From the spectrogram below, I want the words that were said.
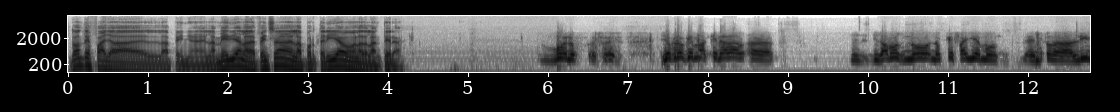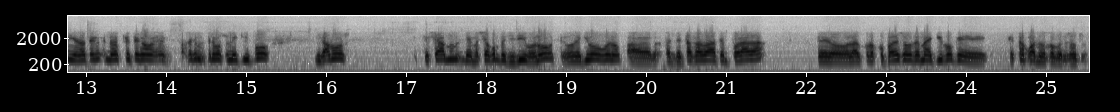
¿Dónde falla la, la Peña? ¿En la media, en la defensa, en la portería o en la delantera? Bueno, yo creo que más que nada, eh, digamos, no, no es que fallemos en toda la línea, no, te- no es que tengamos, pasa que no tenemos un equipo, digamos, que sea demasiado competitivo, ¿no? Tenemos un equipo, bueno, para, para intentar salvar la temporada, pero la- los culpables son los demás equipos que, que están jugando mejor que nosotros.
